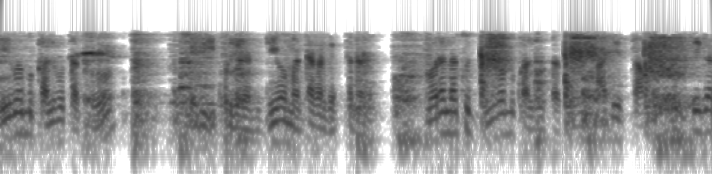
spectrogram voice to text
జీవము కలుగుటకు ఇది ఇప్పుడు చూడండి జీవం అంటే అక్కడ చెప్తున్నాడు. గొర్రెలకు జీవము కలుగుటకు అది సమృద్ధిగా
